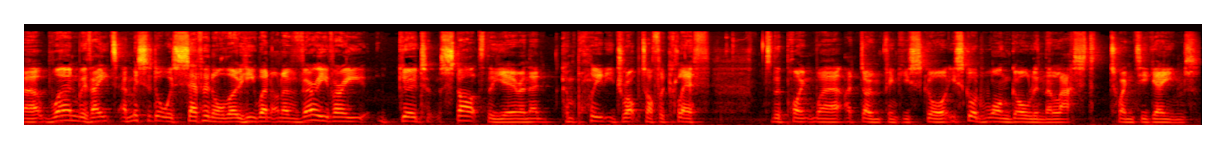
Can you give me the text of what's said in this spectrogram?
uh, Wern with eight, and Misador with seven, although he went on a very, very good start to the year and then completely dropped off a cliff to the point where I don't think he scored. He scored one goal in the last 20 games.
